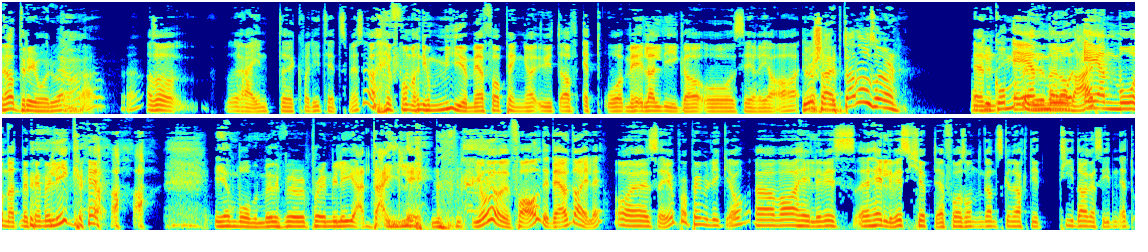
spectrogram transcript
Ja, tre år, vel. Ja. Ja. Ja. Altså, rent eh, kvalitetsmessig ja, får man jo mye mer for penger ut av ett år med La Liga og Serie A. Du, skjerp deg nå, Søren! En, en, må, en måned med Premier League! En måned med Premier League er deilig! jo, jo, for all del. Det er jo deilig. Og jeg ser jo på Premier League, jo. Jeg var heldigvis, heldigvis kjøpte jeg for sånn ganske nøyaktig ti dager siden et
